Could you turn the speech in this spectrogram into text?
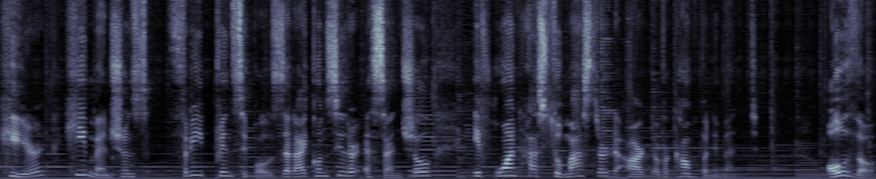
Here, he mentions three principles that I consider essential if one has to master the art of accompaniment. Although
